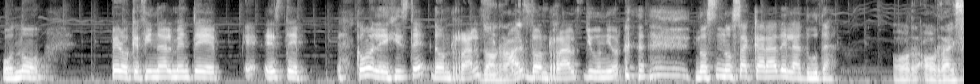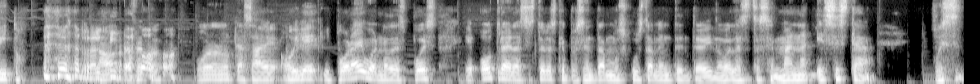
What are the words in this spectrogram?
o no, pero que finalmente este, ¿cómo le dijiste? Don Ralph. Don Ralph. Don Ralph Jr. nos, nos sacará de la duda. O, o, Ralfito. Ralfito. No, bueno, nunca sabe. Oye, y por ahí, bueno, después, eh, otra de las historias que presentamos justamente en TV Novelas esta semana es esta, pues,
